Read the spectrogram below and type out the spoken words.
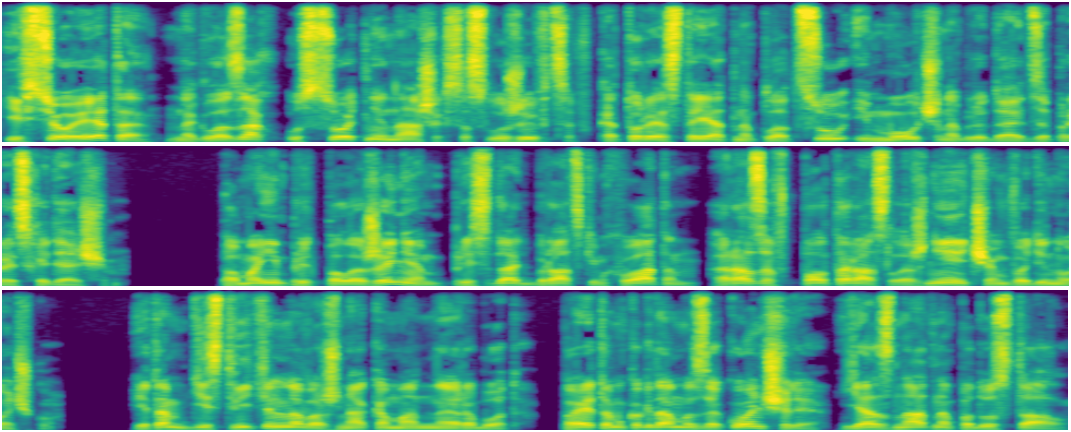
И все это на глазах у сотни наших сослуживцев, которые стоят на плацу и молча наблюдают за происходящим. По моим предположениям, приседать братским хватом раза в полтора сложнее, чем в одиночку. И там действительно важна командная работа. Поэтому, когда мы закончили, я знатно подустал.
